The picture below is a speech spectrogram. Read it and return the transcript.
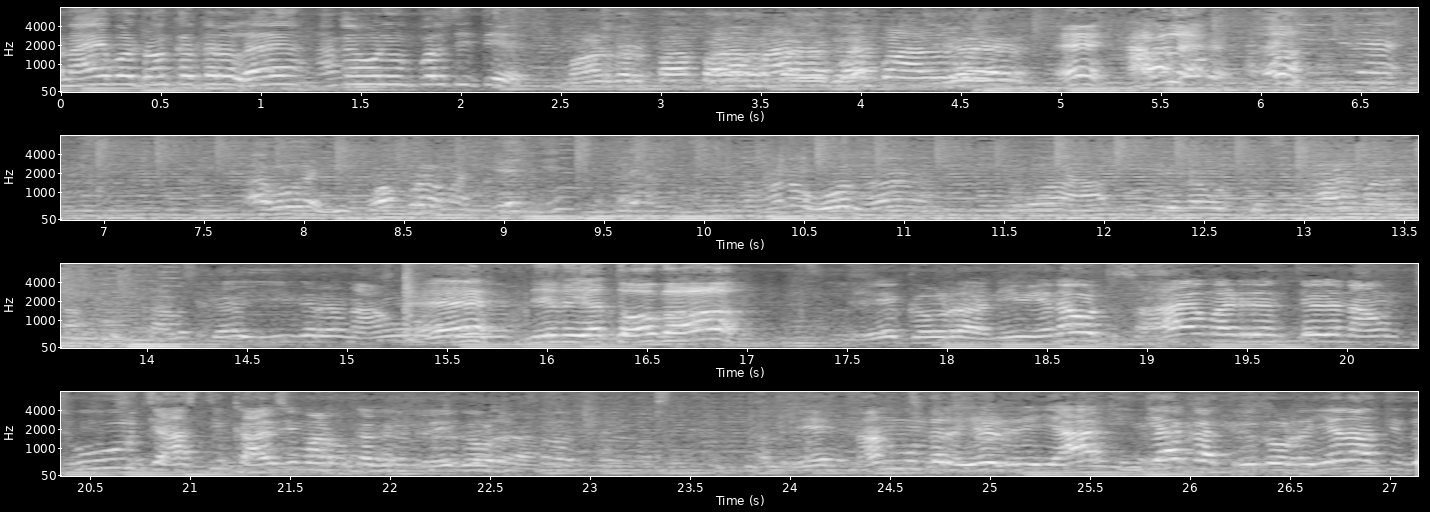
ನಾಯಿ ಬಲ್ ಹಂಗ ನೋಡಿ ಪರಿಸ್ಥಿತಿ. ಮಾಡಿದ್ರ ಪಾಪ ನಾನು ಎದ್ದು ಹೋಗೋ. ರೇ ಗೌಡ್ರ ನೀವ್ ಏನೋ ಒಟ್ಟು ಸಹಾಯ ಮಾಡಿರಿ ಅಂತೇಳಿ ನಾವು ಚೂರು ಜಾಸ್ತಿ ಕಾಳಜಿ ಮಾಡ್ಬೇಕಾಗತ್ತೆ ರೇ ಗೌಡ್ರ. ಅಲ್ರಿ ನನ್ ಮುಂದಾರ ಹೇಳ್ರಿ ಯಾಕೆ ಹಿಂಗ್ಯಾಕ್ ಆತ್ರಿ ಗೌಡ್ರ? ಏನಾತಿದ?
